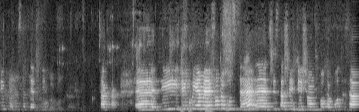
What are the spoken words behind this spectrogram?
dziękujemy serdecznie. Tak, tak. E, I dziękujemy fotobudce e, 360 fotobud za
